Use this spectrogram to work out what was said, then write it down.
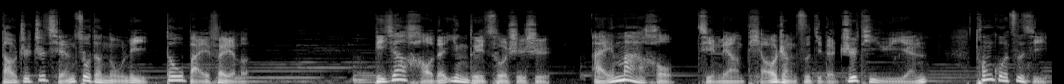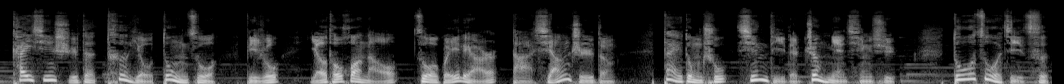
导致之前做的努力都白费了。比较好的应对措施是，挨骂后尽量调整自己的肢体语言，通过自己开心时的特有动作，比如摇头晃脑、做鬼脸儿、打响指等，带动出心底的正面情绪。多做几次，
